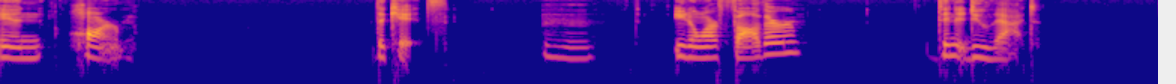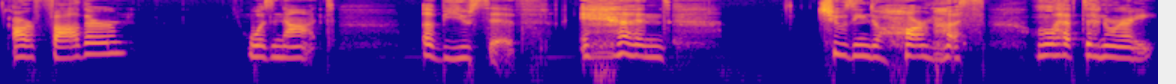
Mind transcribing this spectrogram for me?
and harm the kids. Mm-hmm. you know, our father didn't do that. Our father was not abusive and choosing to harm us left and right,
